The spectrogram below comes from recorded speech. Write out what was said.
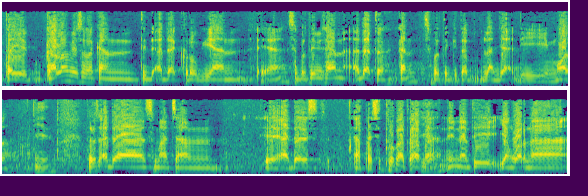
Taib. Kalau misalkan tidak ada kerugian ya, seperti misalkan ada tuh kan seperti kita belanja di mall. Iya. Terus ada semacam ya, ada apa sih truk atau apa? Iya. Ini nanti yang warna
